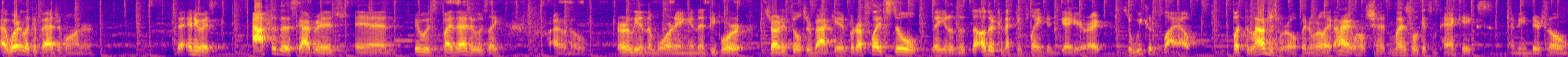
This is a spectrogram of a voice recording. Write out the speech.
I wear it like a badge of honor. But anyways, after the Sky Bridge, and it was by then, it was like, I don't know, early in the morning, and then people were starting to filter back in. But our flight still, you know, the, the other connecting plane didn't get here, right? So we couldn't fly out but the lounges were open and we're like all right well shit might as well get some pancakes i mean there's no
